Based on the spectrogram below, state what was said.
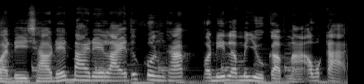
วัสดีชาว Dead by Daylight ทุกคนครับ วันนี้เรามาอยู่กับหมาอวกาศ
